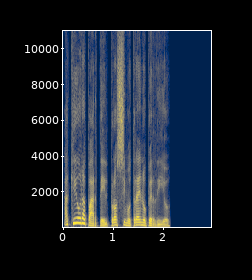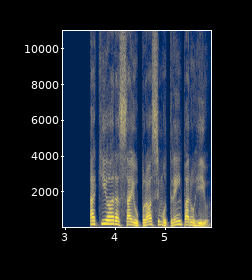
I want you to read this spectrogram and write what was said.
A che ora parte il prossimo treno per Rio? A que horas sai o próximo trem para o Rio?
